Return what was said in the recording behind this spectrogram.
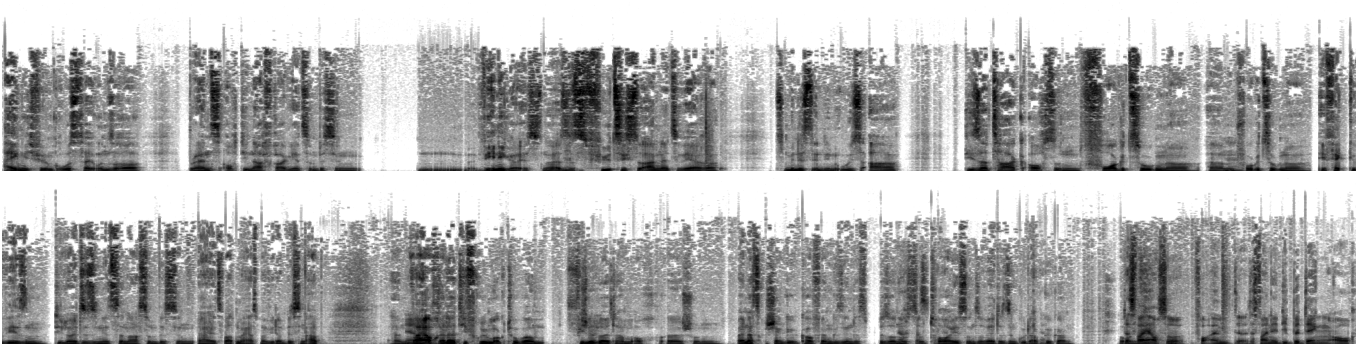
eigentlich für einen Großteil unserer Brands auch die Nachfrage jetzt so ein bisschen mm, weniger ist. Ne? Also mhm. es fühlt sich so an, als wäre zumindest in den USA dieser Tag auch so ein vorgezogener, ähm, mhm. vorgezogener Effekt gewesen. Die Leute sind jetzt danach so ein bisschen, ja, jetzt warten wir erstmal wieder ein bisschen ab. Ähm, ja. War ja auch relativ früh im Oktober. Viele Stimmt. Leute haben auch äh, schon Weihnachtsgeschenke gekauft. Wir haben gesehen, dass besonders ja, das so Toys und so weiter sind gut ja. abgegangen. Das war ja auch so, vor allem, das waren ja die Bedenken auch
